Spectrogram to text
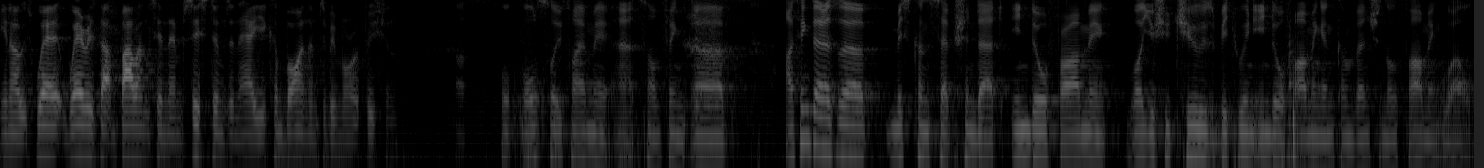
you know, it's where, where is that balance in them systems and how you combine them to be more efficient. Uh, also, if I may add something, uh, I think there is a misconception that indoor farming, well, you should choose between indoor farming and conventional farming. Well,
